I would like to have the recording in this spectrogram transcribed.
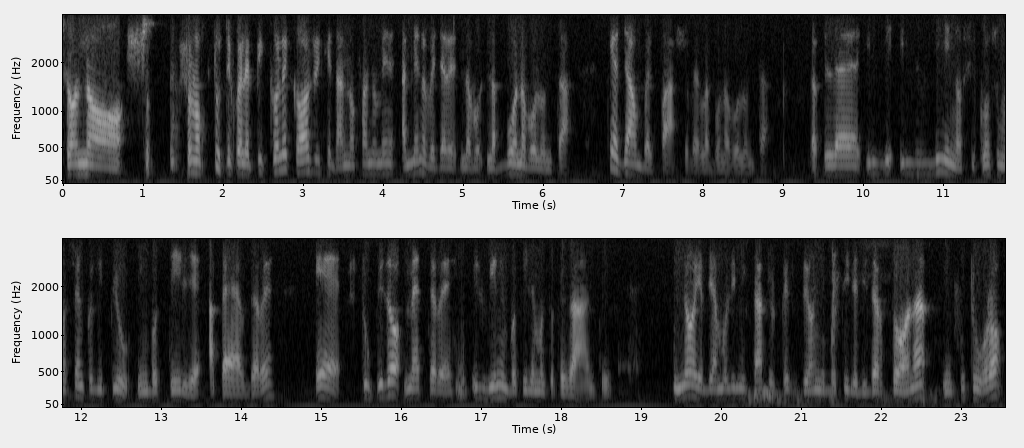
sono, sono tutte quelle piccole cose che danno, fanno me, almeno vedere la, la buona volontà, che è già un bel passo per la buona volontà il, il, il, vino si consuma sempre di più in bottiglie a perdere e è stupido mettere il vino in bottiglie molto pesanti. Noi abbiamo limitato il peso di ogni bottiglia di Dertona in futuro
